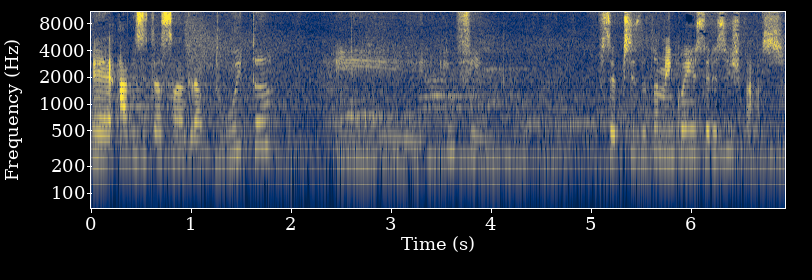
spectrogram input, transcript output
É, a visitação é gratuita e, enfim, você precisa também conhecer esse espaço.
